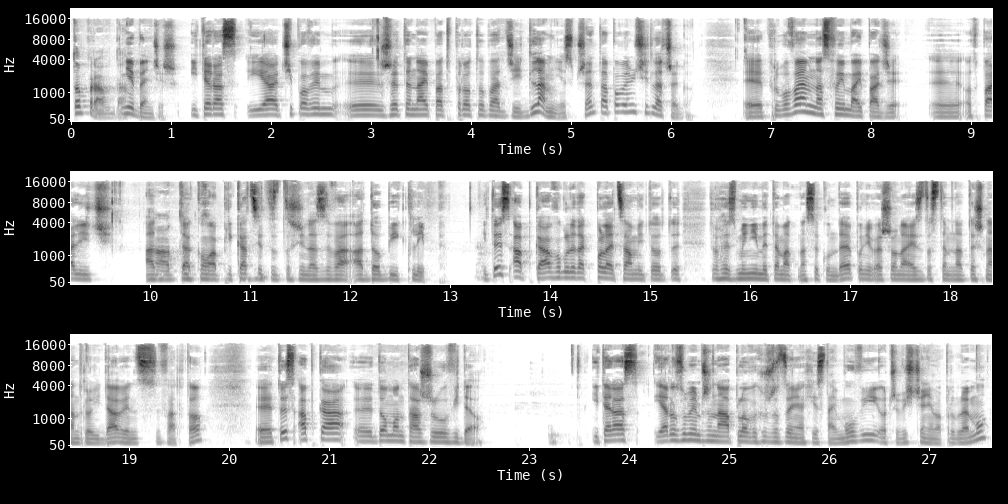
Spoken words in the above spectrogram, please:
to prawda. Nie będziesz. I teraz ja ci powiem, y, że ten iPad Pro to bardziej dla mnie sprzęt, a powiem ci dlaczego. Próbowałem na swoim iPadzie odpalić a, taką aplikację, to, to się nazywa Adobe Clip. I to jest apka, w ogóle tak polecam i to, to, trochę zmienimy temat na sekundę, ponieważ ona jest dostępna też na Androida, więc warto. E, to jest apka e, do montażu wideo. I teraz ja rozumiem, że na Apple'owych urządzeniach jest iMovie, oczywiście nie ma problemu.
